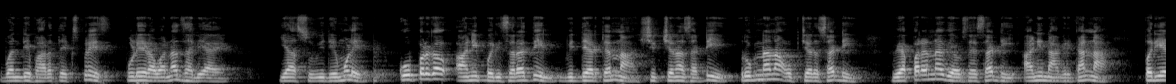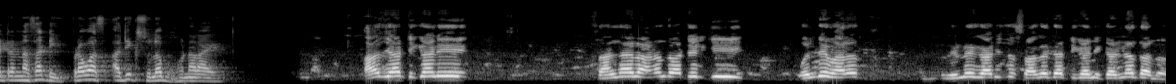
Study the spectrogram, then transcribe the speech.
वंदे भारत एक्सप्रेस पुढे रवाना झाली आहे. या सुविधेमुळे कोपरगाव आणि परिसरातील विद्यार्थ्यांना शिक्षणासाठी रुग्णांना उपचारासाठी व्यापाऱ्यांना व्यवसायासाठी आणि नागरिकांना पर्यटनासाठी प्रवास अधिक सुलभ होणार आहे. आज या ठिकाणी सांगायला आनंद वाटेल की वंदे भारत रेल्वे गाडीचं स्वागत या ठिकाणी करण्यात आलं.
